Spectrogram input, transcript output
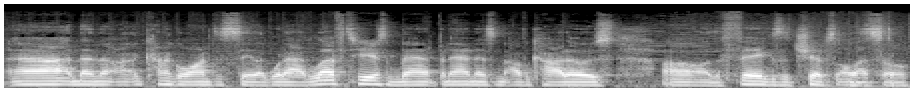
Uh, and then I kind of go on to say like what I had left here: some bananas, some avocados, uh, the figs, the chips, all that. So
